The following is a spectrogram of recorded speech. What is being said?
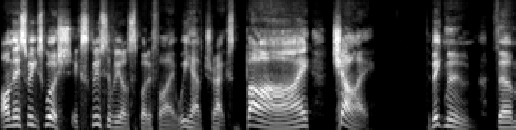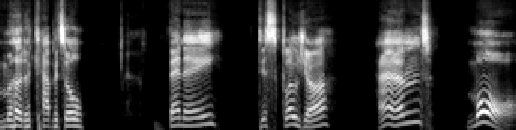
On this week's Whoosh, exclusively on Spotify, we have tracks by Chai, The Big Moon, The Murder Capital, Benee, Disclosure, and more.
